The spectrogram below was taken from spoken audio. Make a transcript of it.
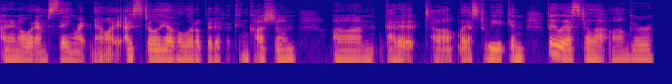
I don't know what I'm saying right now. I, I still have a little bit of a concussion. Um, got it uh, last week, and they last a lot longer.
